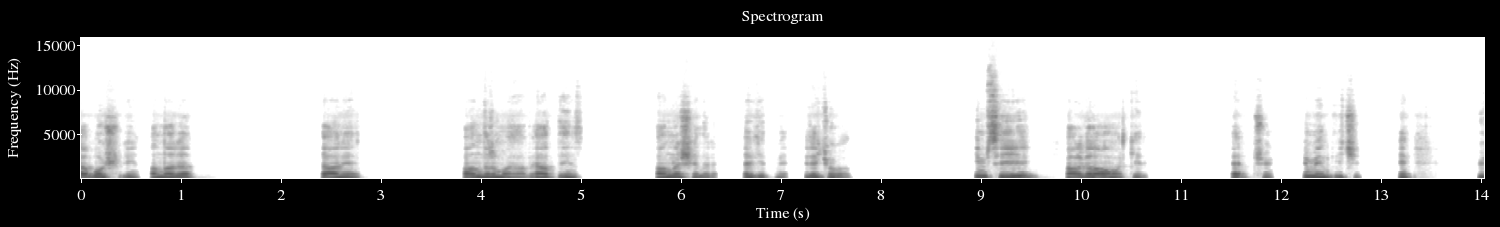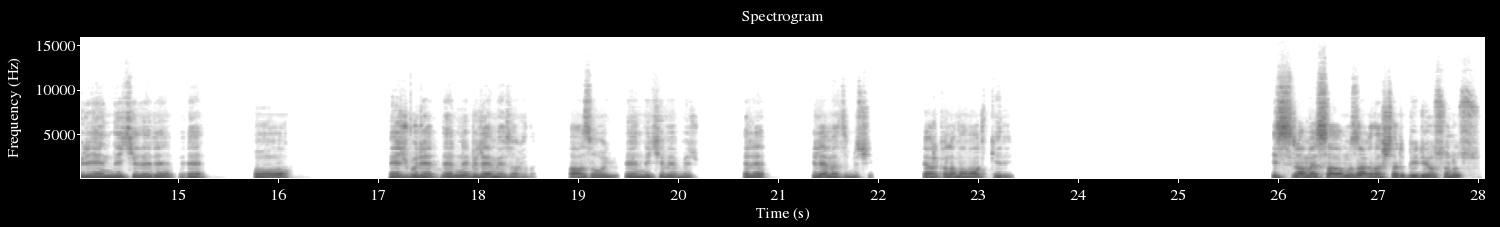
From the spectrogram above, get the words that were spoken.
ya boş. İnsanları yani kandırmaya veyahut da insan yanlış şeylere sevk etmeye gerek yok. Kimseyi yargılamamak gerekiyor. Çünkü kimin içindeki yüreğindekileri ve o mecburiyetlerini bilemeyiz arkadaşlar. Bazı o yüreğindeki ve mecburiyetleri bilemediğimiz için yargılamamak gerekiyor. İslam hesabımızı arkadaşlar biliyorsunuz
